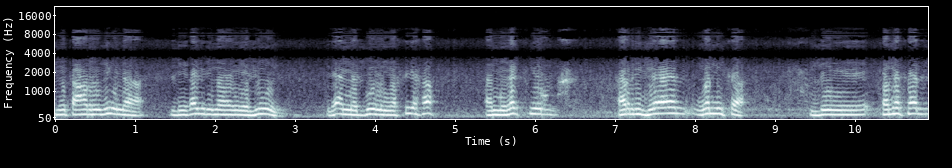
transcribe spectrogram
متعرضين لغير ما يجوز لأن الدين النصيحة أن نذكر الرجال والنساء كمثل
